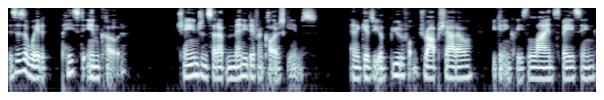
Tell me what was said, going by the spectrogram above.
This is a way to paste in code, change and set up many different color schemes, and it gives you a beautiful drop shadow. You can increase line spacing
